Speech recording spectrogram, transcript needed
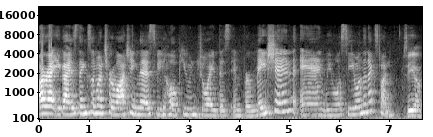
All right, you guys, thanks so much for watching this. We hope you enjoyed this information, and we will see you on the next one. See ya.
